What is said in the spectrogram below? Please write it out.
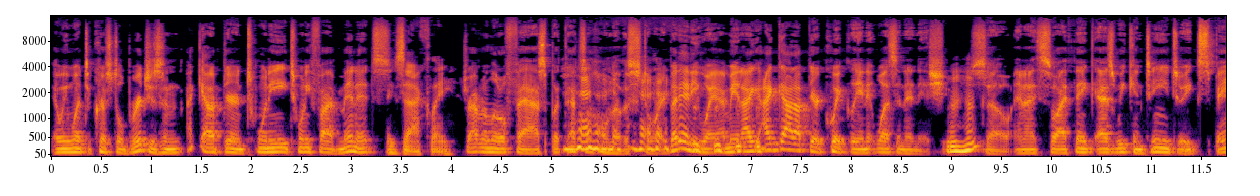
and we went to Crystal Bridges, and I got up there in 20, 25 minutes, Exactly. driving a little fast, but that's a whole nother story. But anyway, I mean, I, I got up there quickly, and it wasn't an issue. Mhm. So, and I so I think as we continue to expand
